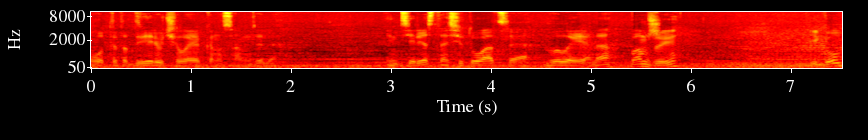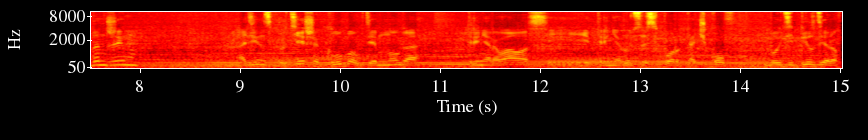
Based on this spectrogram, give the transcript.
вот эта дверь у человека на самом деле. Интересная ситуация в ЛА, да? Бомжи и Golden Gym. Один из крутейших клубов, где много тренировалось и тренируется до сих пор качков, бодибилдеров.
